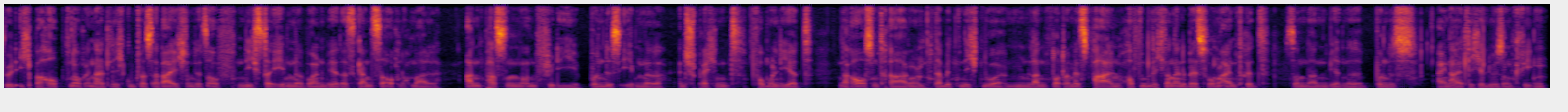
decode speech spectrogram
würde ich behaupten, auch inhaltlich gut was erreicht. Und jetzt auf nächster Ebene wollen wir das Ganze auch nochmal anpassen und für die Bundesebene entsprechend formuliert nach außen tragen, damit nicht nur im Land Nordrhein-Westfalen hoffentlich dann eine Besserung eintritt, sondern wir eine bundeseinheitliche Lösung kriegen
